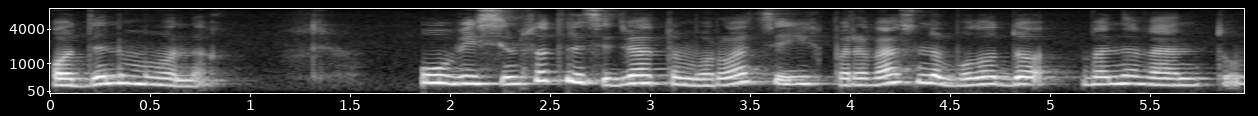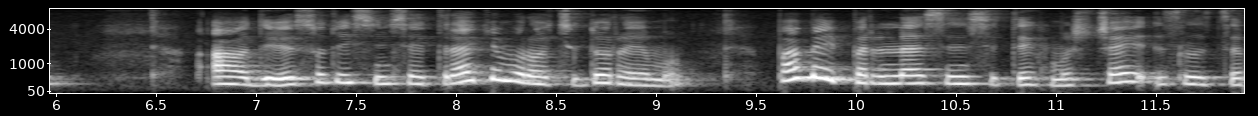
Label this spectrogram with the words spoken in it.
один монах. У 839 році їх перевезено було до Беневенту, а у 983 році до Риму. Пам'ять перенесення святих мощей з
